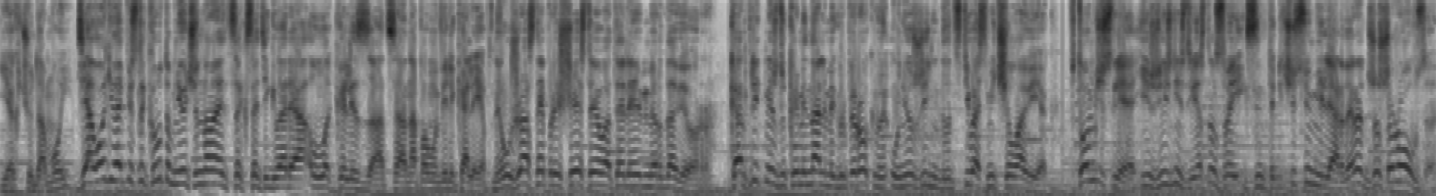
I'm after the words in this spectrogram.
Я хочу домой. Диалоги написаны круто, мне очень нравится, кстати говоря, локализация. Она, по-моему, великолепная. Ужасное происшествие в отеле Мердовер. Конфликт между криминальными группировками унес жизнь 28 человек. В том числе и жизнь известного своей эксцентричностью миллиардера Джоша Роуза,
